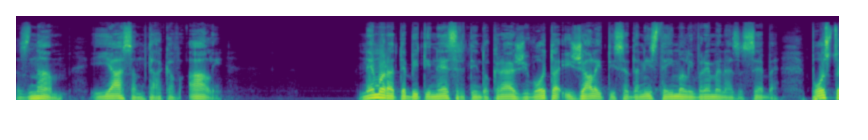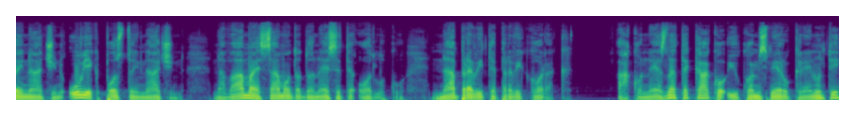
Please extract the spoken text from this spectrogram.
Znam, i ja sam takav, ali... Ne morate biti nesretni do kraja života i žaliti se da niste imali vremena za sebe. Postoji način, uvijek postoji način. Na vama je samo da donesete odluku. Napravite prvi korak. Ako ne znate kako i u kojem smjeru krenuti,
